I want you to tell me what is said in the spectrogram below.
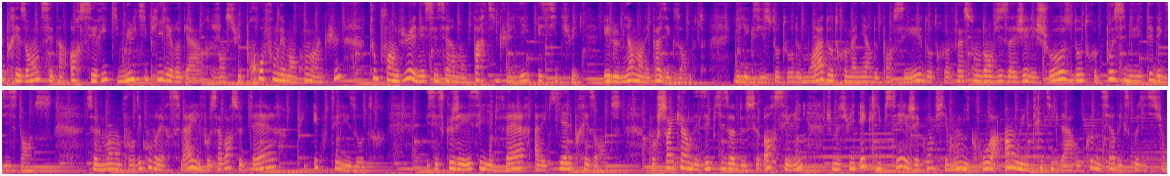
Présente, c'est un hors-série qui multiplie les regards. J'en suis profondément convaincue, tout point de vue est nécessairement particulier et situé. Et le mien n'en est pas exempt. Il existe autour de moi d'autres manières de penser, d'autres façons d'envisager les choses, d'autres possibilités d'existence. Seulement, pour découvrir cela, il faut savoir se taire, puis écouter les autres. Et c'est ce que j'ai essayé de faire avec Yel Présente. Pour chacun des épisodes de ce hors-série, je me suis éclipsée et j'ai confié mon micro à un ou une critique d'art ou commissaire d'exposition.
